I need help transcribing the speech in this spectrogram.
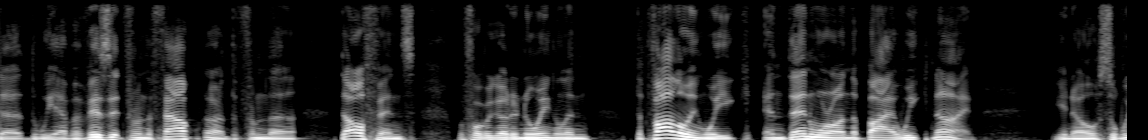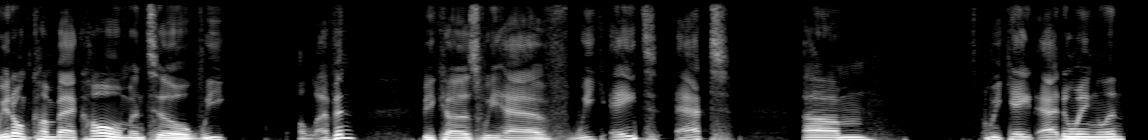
uh, we have a visit from the Fal- uh, from the Dolphins before we go to New England the following week, and then we're on the bye week nine. You know, so we don't come back home until week eleven because we have week eight at um, week eight at New England.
